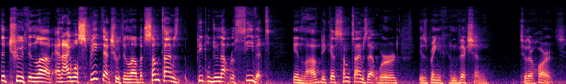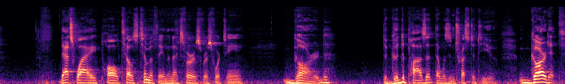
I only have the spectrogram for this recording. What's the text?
the truth in love. And I will speak that truth in love, but sometimes people do not receive it in love because sometimes that word is bringing conviction to their hearts. That's why Paul tells Timothy in the next verse, verse 14, guard the good deposit that was entrusted to you. Guard it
